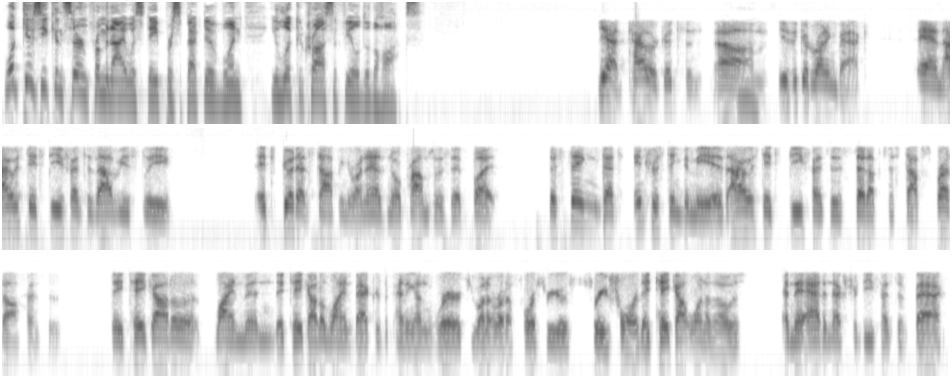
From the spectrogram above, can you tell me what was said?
What gives you concern from an Iowa State perspective when you look across the field to the Hawks? Yeah, Tyler Goodson. Um, hmm. He's a good running back. And Iowa State's defense is obviously it's good at stopping the run. It has no problems with it, but the thing that's interesting to me is Iowa State's defense is set up to stop spread offenses. They take out a lineman, they take out a linebacker, depending on where, if you want to run a 4 3 or 3 4. They take out one of those, and they add an extra defensive back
